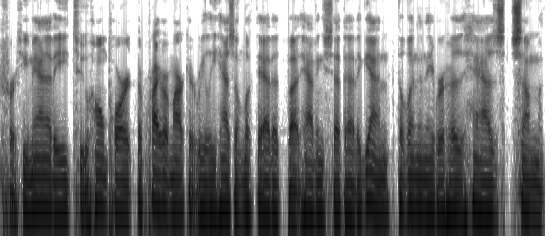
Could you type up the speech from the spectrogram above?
for Humanity to Homeport. The private market really hasn't looked at it, but having said that again, the Linden neighborhood has some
